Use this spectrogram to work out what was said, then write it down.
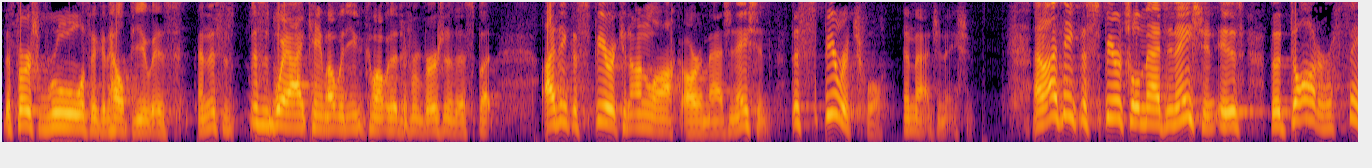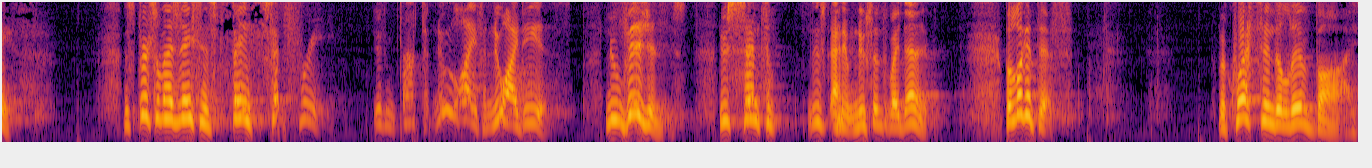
The first rule, if it could help you, is, and this is this is where I came up with. You can come up with a different version of this, but I think the Spirit can unlock our imagination, the spiritual imagination. And I think the spiritual imagination is the daughter of faith. The spiritual imagination is faith set free, giving birth to new life and new ideas, new visions, new sense of new, anyway, new sense of identity. But look at this. The question to live by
